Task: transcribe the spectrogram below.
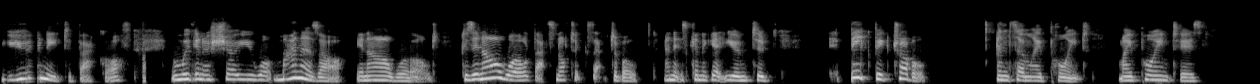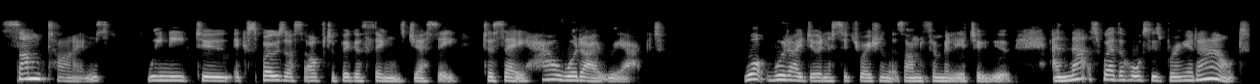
You need to back off. And we're going to show you what manners are in our world. Because in our world, that's not acceptable. And it's going to get you into big, big trouble. And so, my point, my point is sometimes we need to expose ourselves to bigger things, Jesse, to say, how would I react? What would I do in a situation that's unfamiliar to you? And that's where the horses bring it out.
